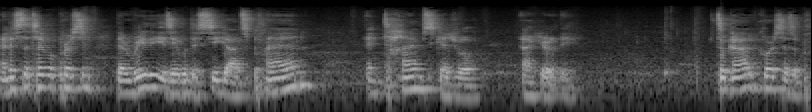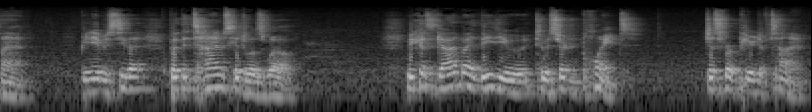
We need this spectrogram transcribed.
And it's the type of person that really is able to see God's plan and time schedule accurately. So God, of course, has a plan being able to see that, but the time schedule as well. Because God might lead you to a certain point just for a period of time,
